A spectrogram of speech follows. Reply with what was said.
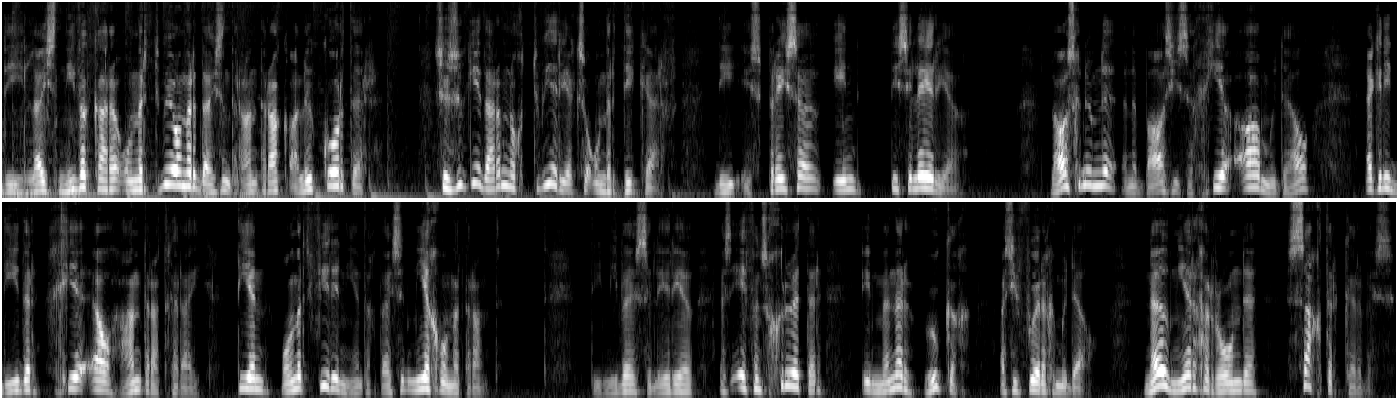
Die lys nuwe karre onder 200 000 rand raak al hoe korter. Suzuki het daarom nog twee reekse onder die kerf, die Espresso en die Celerio. Laasgenoemde in 'n basiese GA model, ek het die dierder GL handrat gery teen 194900 rand. Die nuwe Celerio is effens groter en minder hoekig as die vorige model. Nou meer geronde, sagter kurwes.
